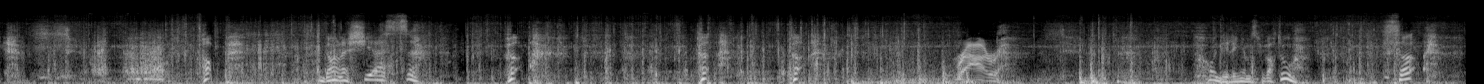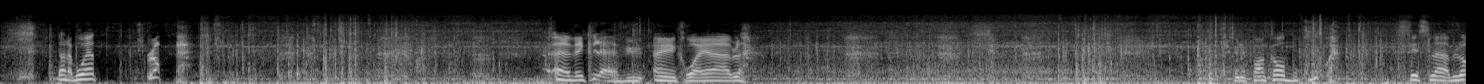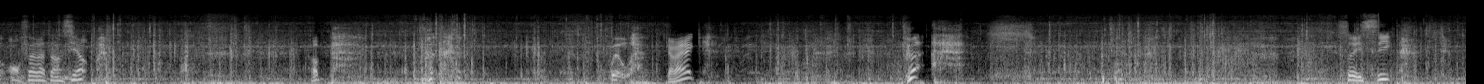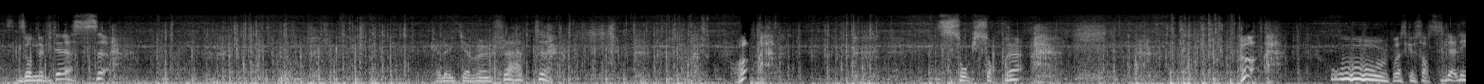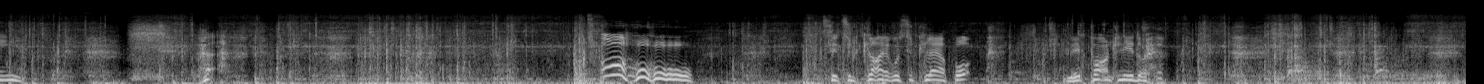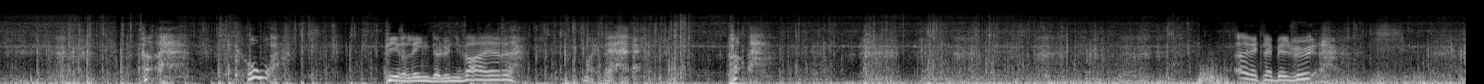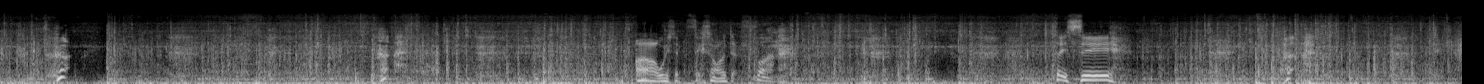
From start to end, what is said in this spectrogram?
Hop! Dans la chiasse. On a des lignes un petit peu partout. Ça, dans la boîte. Hop. Avec la vue incroyable. Je connais pas encore beaucoup ces slabs là, on va faire attention. Hop. Wow. Correct? Ça ici, zone de vitesse. Collègue qui avait un flat. Oh. Saut qui surprend. Oh. Ouh, presque sorti de la ligne. Oh! oh, oh. C'est-tu le clair ou c'est clair pas? Mais pas entre les deux. Oh! Pire ligne de l'univers. My bad. avec la belle vue. Ah oui, cette section-là était fun. Ça c'est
